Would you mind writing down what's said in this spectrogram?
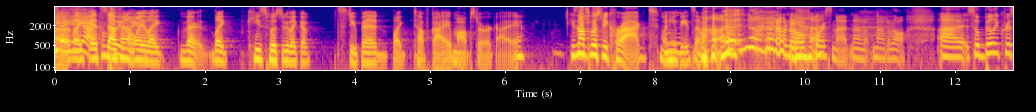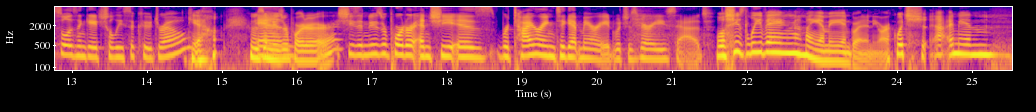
yeah, like yeah, it's completely. definitely like the like he's supposed to be like a stupid like tough guy mobster guy. He's not supposed to be correct when Mm. he beats him up. no, no, no, no. Of course not. No, no, not at all. Uh, so Billy Crystal is engaged to Lisa Kudrow. yeah, who's a news reporter. She's a news reporter, and she is retiring to get married, which is very sad. Well, she's leaving Miami and going to New York, which I I mean,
